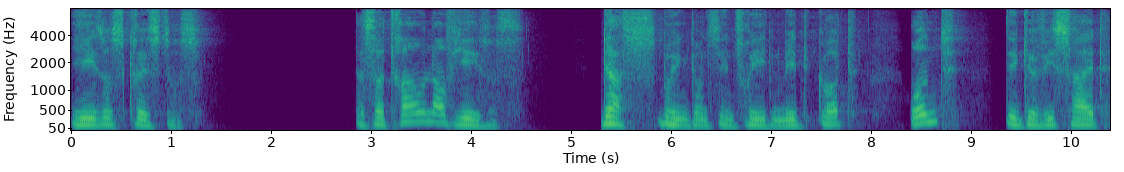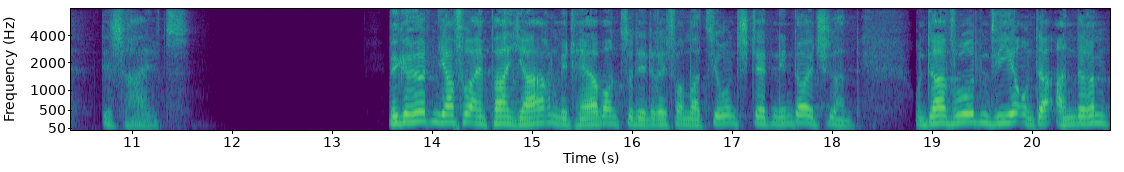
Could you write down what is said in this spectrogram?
Jesus Christus. Das Vertrauen auf Jesus, das bringt uns den Frieden mit Gott und die Gewissheit des Heils. Wir gehörten ja vor ein paar Jahren mit Herborn zu den Reformationsstädten in Deutschland. Und da wurden wir unter anderem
